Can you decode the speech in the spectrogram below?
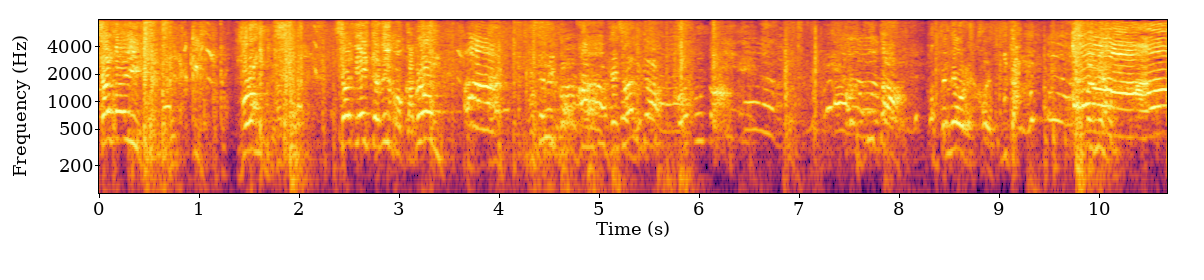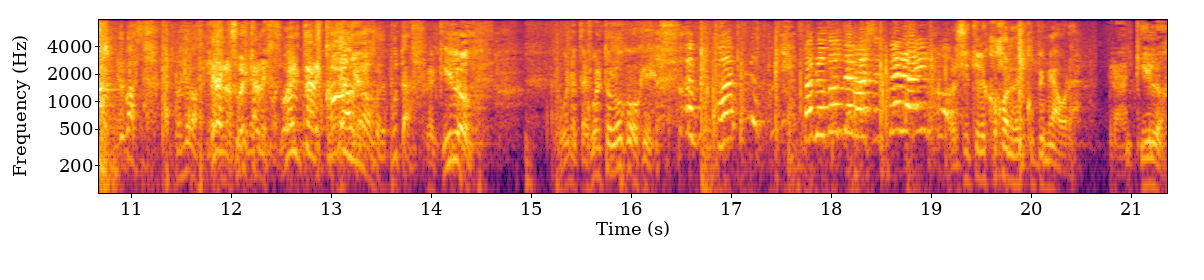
¡Sal de ahí! ¡Ven aquí, cabrón! ¡Sal de ahí, te digo, cabrón! ¡Te digo, ¡Que salga! ¡Hijo de puta! ¡Hijo de puta! ¡Cógeme ahora, hijo de puta! ¡Cógeme ahora! ¿Dónde vas? ¿Dónde vas? Mira, suéltale, suéltale, Hijo coño. de puta! Tranquilo. Bueno, ¿te has vuelto loco o qué? Pablo, Pablo, ¿dónde vas? A ver si tienes cojones de escupirme ahora. Tranquilo.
